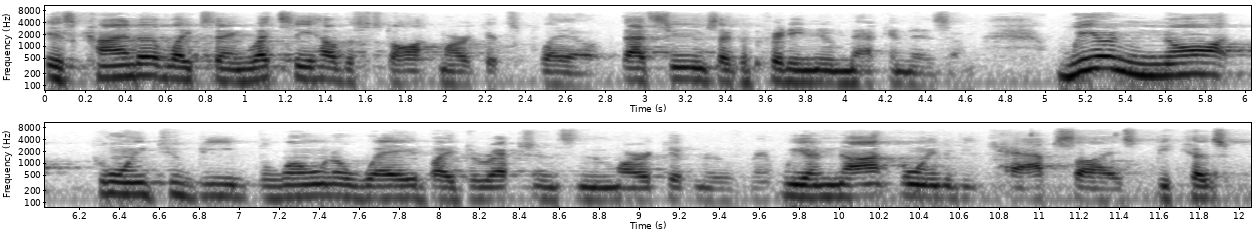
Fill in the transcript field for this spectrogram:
is kind of like saying, let's see how the stock markets play out. That seems like a pretty new mechanism. We are not going to be blown away by directions in the market movement. We are not going to be capsized because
